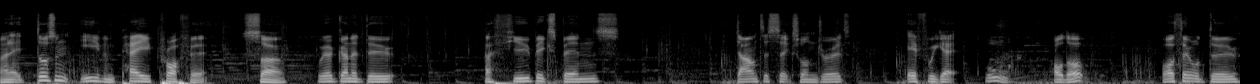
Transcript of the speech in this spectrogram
And it doesn't even pay profit. So, we're going to do a few big spins down to 600. If we get... Ooh, hold up. What I think we'll do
